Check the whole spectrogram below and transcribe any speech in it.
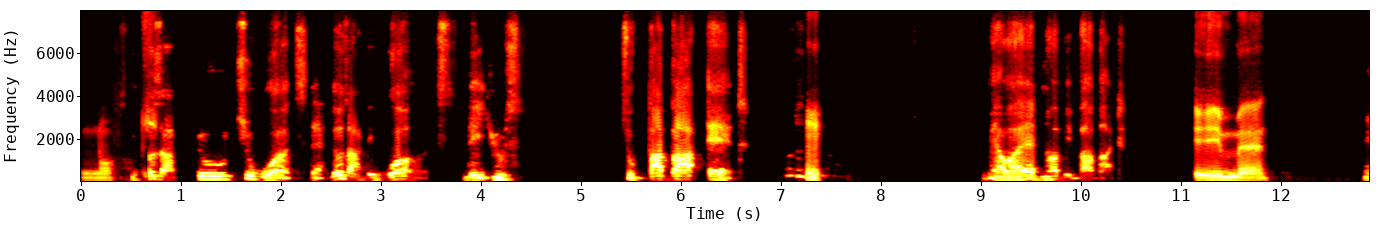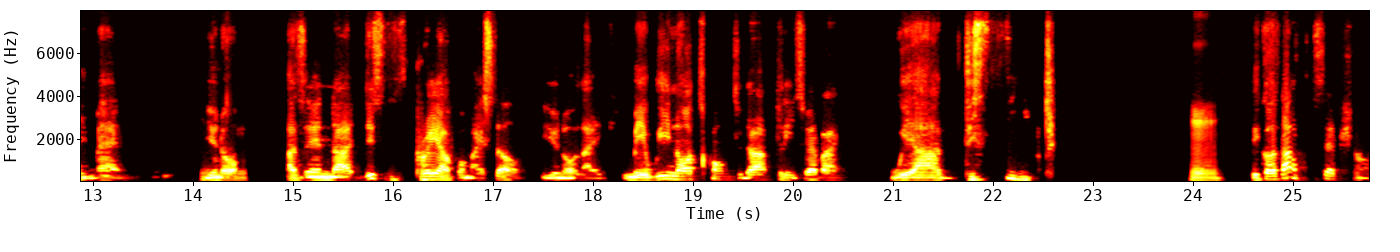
no. Those are two two words there. Those are the words they use to barber head. Hmm. May our head not be barbered. Amen. Amen. You know, as in uh, this is prayer for myself. You know, like may we not come to that place whereby we are deceived Mm. because that's deception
